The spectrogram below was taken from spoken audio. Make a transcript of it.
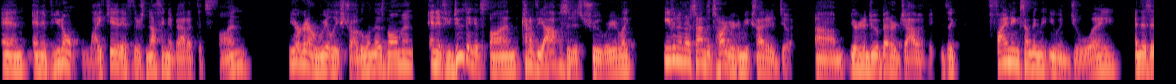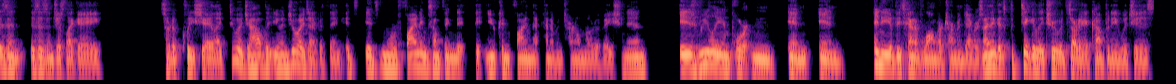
And and if you don't like it, if there's nothing about it that's fun, you're going to really struggle in those moments. And if you do think it's fun, kind of the opposite is true, where you're like, even in those times it's hard, you're going to be excited to do it. Um, you're going to do a better job of it. It's like finding something that you enjoy and this isn't this isn't just like a sort of cliche like do a job that you enjoy type of thing. It's it's more finding something that, that you can find that kind of internal motivation in is really important in in any of these kind of longer term endeavors. And i think it's particularly true in starting a company which is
